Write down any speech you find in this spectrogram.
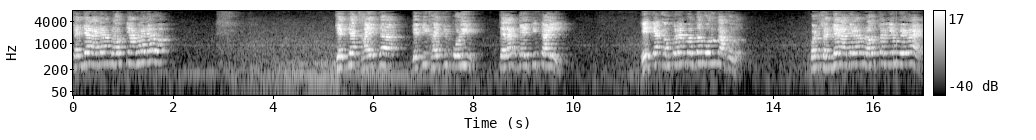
संजय राजाराम राऊतनी आम्हाला द्यावं. ज्याच्या खायचा ज्याची खायची पोळी त्याला द्यायची टाळी. हे त्या कंपन्यांबद्दल बोलून दाखवलं. पण संजय राजाराम राऊतचा नियम वेगळा आहे.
